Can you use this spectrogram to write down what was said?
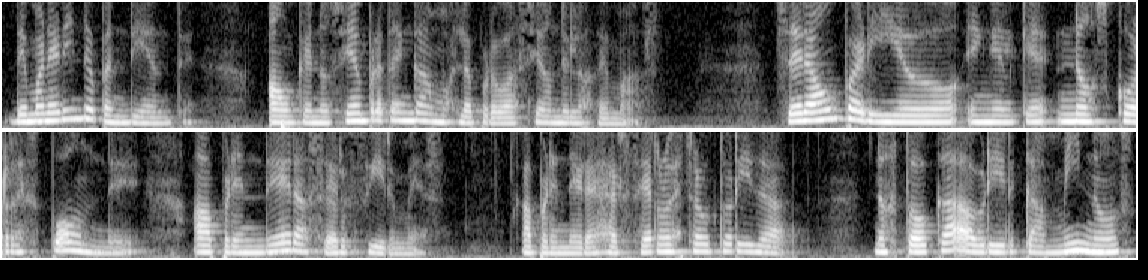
de manera independiente, aunque no siempre tengamos la aprobación de los demás. Será un periodo en el que nos corresponde aprender a ser firmes, aprender a ejercer nuestra autoridad. Nos toca abrir caminos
